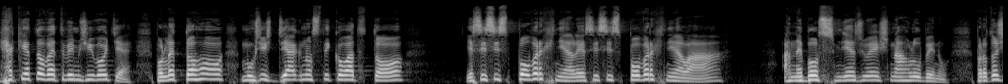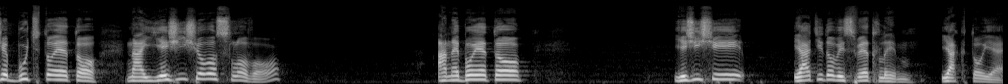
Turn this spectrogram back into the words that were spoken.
Jak je to ve tvém životě? Podle toho můžeš diagnostikovat to, jestli jsi spovrchněl, jestli jsi spovrchněla, a nebo směřuješ na hlubinu. Protože buď to je to na Ježíšovo slovo, a nebo je to Ježíši, já ti to vysvětlím, jak to je.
